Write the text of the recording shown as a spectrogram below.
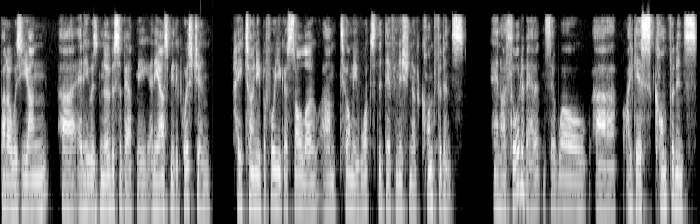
but I was young uh, and he was nervous about me, and he asked me the question, "Hey Tony, before you go solo, um, tell me what's the definition of confidence?" And I thought about it and said, "Well, uh, I guess confidence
